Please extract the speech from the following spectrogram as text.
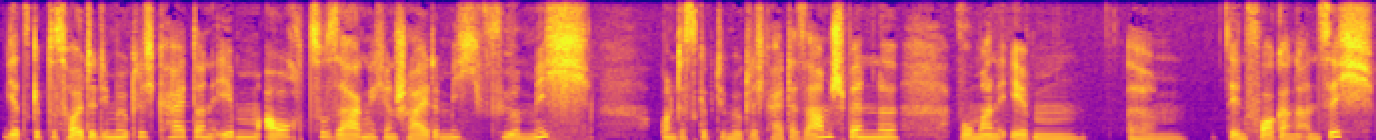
jetzt gibt es heute die Möglichkeit dann eben auch zu sagen, ich entscheide mich für mich und es gibt die Möglichkeit der Samenspende, wo man eben ähm, den Vorgang an sich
